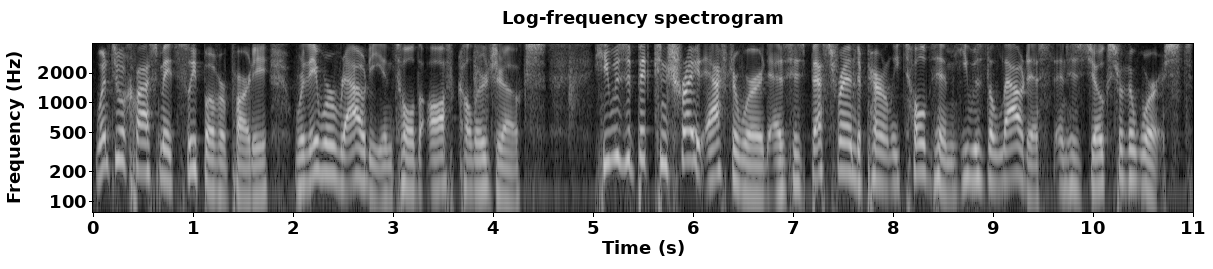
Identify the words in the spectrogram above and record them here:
went to a classmate's sleepover party where they were rowdy and told off color jokes. He was a bit contrite afterward, as his best friend apparently told him he was the loudest and his jokes were the worst.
